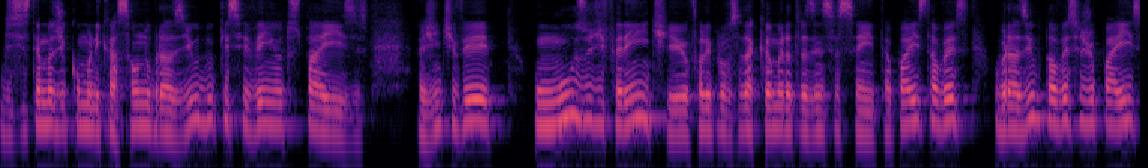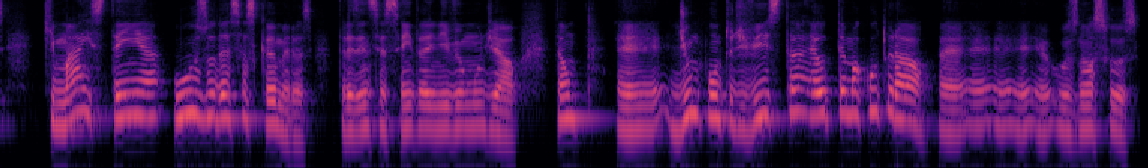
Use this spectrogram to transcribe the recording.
de sistemas de comunicação no Brasil do que se vê em outros países. A gente vê um uso diferente, eu falei para você da câmera 360. O país talvez, o Brasil talvez seja o país que mais tenha uso dessas câmeras 360 em nível mundial. Então, é, de um ponto de vista, é o tema cultural. É, é, é, é os nossos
